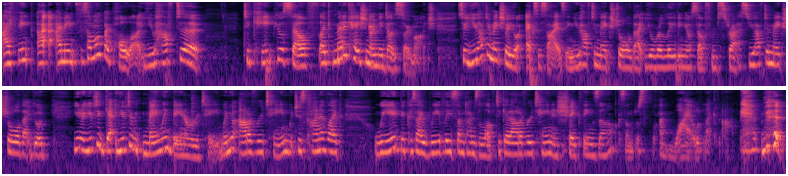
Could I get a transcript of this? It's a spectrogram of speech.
I think, I, I mean, for someone bipolar, you have to to keep yourself like medication only does so much. So you have to make sure you're exercising. You have to make sure that you're relieving yourself from stress. You have to make sure that you're you know you have to get you have to mainly be in a routine. When you're out of routine which is kind of like weird because I weirdly sometimes love to get out of routine and shake things up because I'm just I'm wild like that. but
